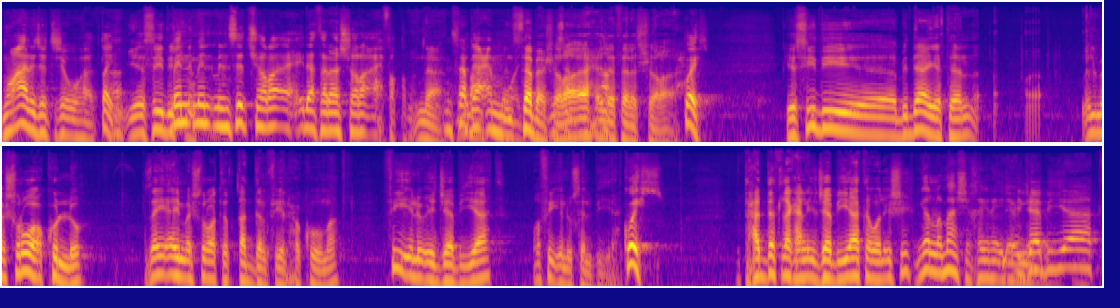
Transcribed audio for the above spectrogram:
معالجة التشوهات. طيب. يا سيدي من. من من ست شرائح إلى ثلاث شرائح فقط. نعم. من سبعة. داعم من. سبع شرائح آه. إلى ثلاث شرائح. كويس. يا سيدي آه، بداية آه، المشروع كله زي أي مشروع تتقدم فيه الحكومة في له إيجابيات وفي له سلبيات. كويس. تحدث لك عن الإيجابيات أول شيء يلا ماشي خلينا إيجابية. الإيجابيات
